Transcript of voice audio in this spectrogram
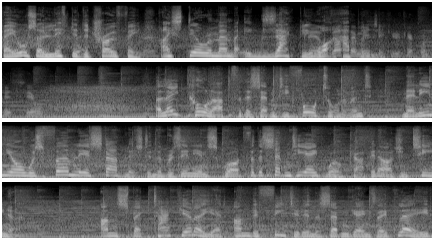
they also lifted the trophy. I still remember exactly what happened. A late call-up for the 74 tournament, Nelinho was firmly established in the Brazilian squad for the 78 World Cup in Argentina. Unspectacular yet undefeated in the seven games they played,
